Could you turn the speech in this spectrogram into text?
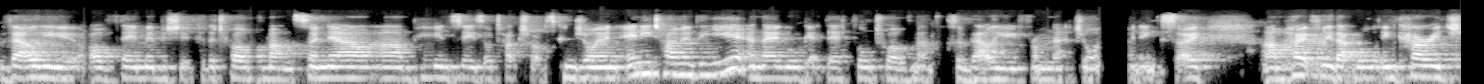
value of their membership for the 12 months. So now um, PNCs or tuck shops can join any time of the year and they will get their full 12 months of value from that joining. So um, hopefully that will encourage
